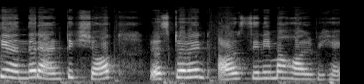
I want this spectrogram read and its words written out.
इसके अंदर एंटिक शॉप रेस्टोरेंट और सिनेमा हॉल भी है।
